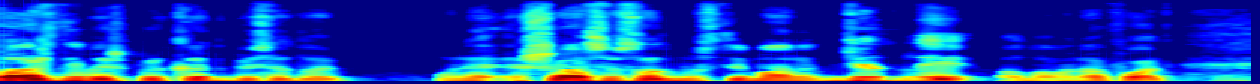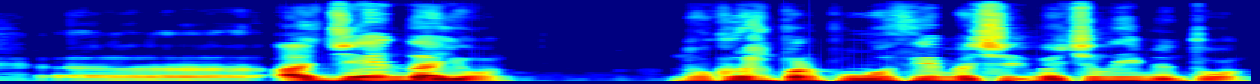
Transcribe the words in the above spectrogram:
vazhdimisht për këtë të bisedojmë. Unë e shoh se sot muslimanët, gjithë ne, Allahu na faltë, agenda jonë, nuk është në përputhje me, me qëllimin tonë.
